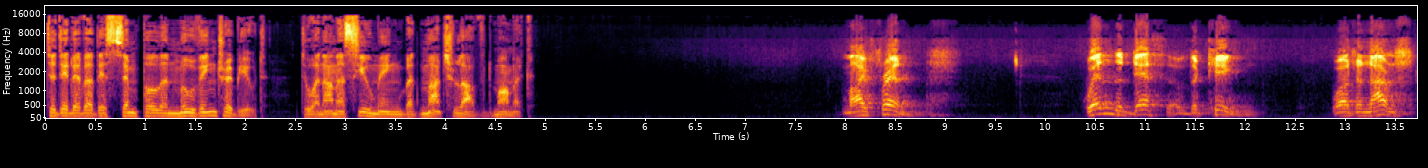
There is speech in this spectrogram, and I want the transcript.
to deliver this simple and moving tribute to an unassuming but much loved monarch. My friends, when the death of the King was announced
